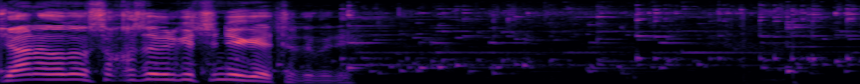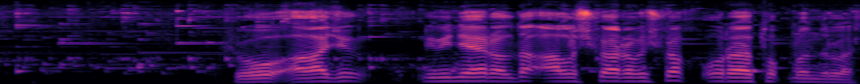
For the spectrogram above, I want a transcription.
canınızın sıkısı bir gitsin diye getirdi beni. Şu ağacın dibine herhalde alış varmış bak oraya toplandılar.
